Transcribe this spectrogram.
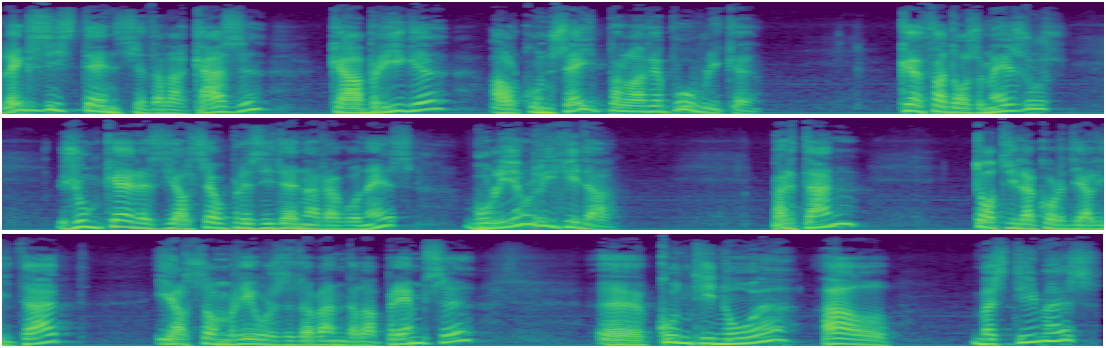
l'existència de la casa que abriga el Consell per la República, que fa dos mesos Junqueras i el seu president aragonès volien liquidar. Per tant, tot i la cordialitat i els somriures davant de la premsa, eh, continua el m'estimes?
